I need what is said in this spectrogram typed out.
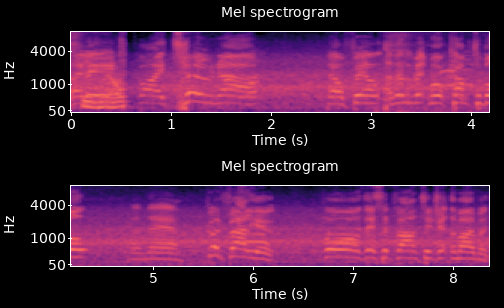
They 2 lead 0. by two now. They'll feel a little bit more comfortable and they're good value for this advantage at the moment.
